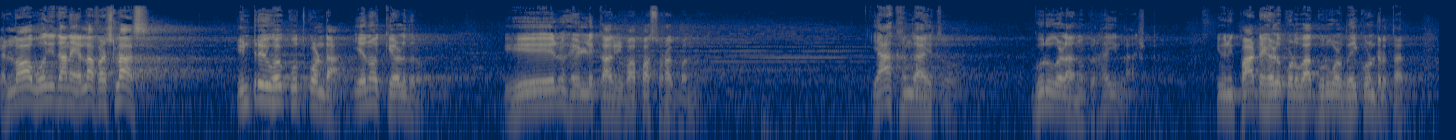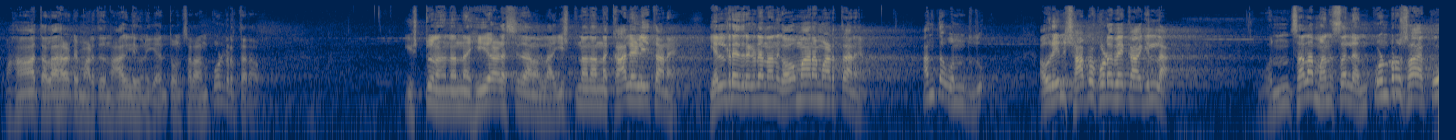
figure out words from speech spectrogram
ಎಲ್ಲ ಓದಿದ್ದಾನೆ ಎಲ್ಲ ಫಸ್ಟ್ ಕ್ಲಾಸ್ ಇಂಟರ್ವ್ಯೂಗೆ ಹೋಗಿ ಕೂತ್ಕೊಂಡ, ಏನೋ ಕೇಳಿದ್ರು. ಏನು ಹೇಳಲಿಕ್ಕಾಗಲಿ, ವಾಪಸ್ ಹೊರಗೆ ಬಂದು. ಯಾಕೆ ಹಂಗಾಯಿತು? ಗುರುಗಳ ಅನುಗ್ರಹ ಇಲ್ಲ ಅಷ್ಟು. ಇವನಿಗೆ ಪಾಠ ಹೇಳಿಕೊಡುವಾಗ ಗುರುಗಳು ಬೈಕೊಂಡಿರ್ತಾರೆ. ಮಹಾ ತಲಹರಟೆ ಮಾಡ್ತಿದ್ದಾನೆ, ಆಗಲಿ ಇವನಿಗೆ ಅಂತ ಒಂದು ಸಲ ಅಂದ್ಕೊಂಡಿರ್ತಾರೆ ಅವರು. ಇಷ್ಟು ನನ್ನನ್ನು ಹೀಯಾಳಿಸಿದಾನಲ್ಲ, ಇಷ್ಟು ನನ್ನ ಕಾಲೆಳೀತಾನೆ ಎಲ್ಲರ ಎದುರುಗಡೆ ನನಗೆ ಅವಮಾನ ಮಾಡ್ತಾನೆ ಅಂತ ಒಂದು ಅವರೇನು ಶಾಪ ಕೊಡಬೇಕಾಗಿಲ್ಲ. ಒಂದು ಸಲ ಮನಸ್ಸಲ್ಲಿ ಅಂದ್ಕೊಂಡ್ರೂ ಸಾಕು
